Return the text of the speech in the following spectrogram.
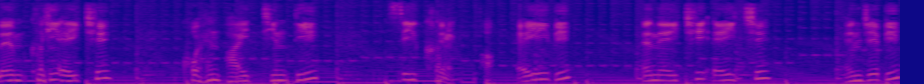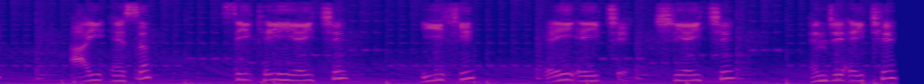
램 크히 H 코헨 바이틴 D C 크랙퍼 A B N H H N G B I S C K E H C H N G H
